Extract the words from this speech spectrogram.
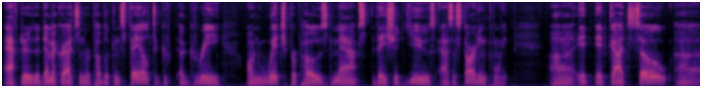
after the Democrats and Republicans failed to g- agree on which proposed maps they should use as a starting point. Uh, it, it got so uh,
